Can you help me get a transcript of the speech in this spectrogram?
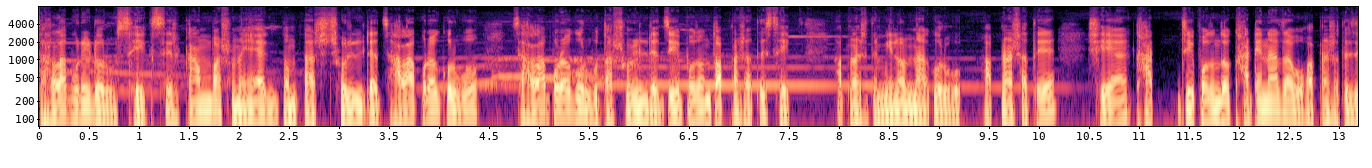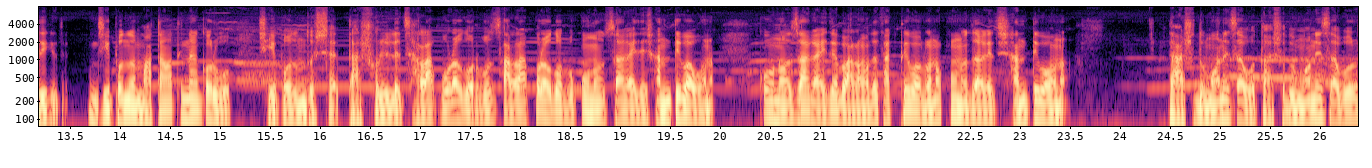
জ্বালাপোড়ে ডরু, সেক্সের কাম বাসনে একদম তার শরীরটা জ্বালাপোড়া করব জ্বালাপোড়া করব, তার শরীরটা যে পর্যন্ত আপনার সাথে সেক্স আপনার সাথে মিলন না করব, আপনার সাথে সে খাট, যে পর্যন্ত খাটে না যাব, আপনার সাথে যে যে পর্যন্ত মাতামাতি না করব সেই পর্যন্ত সে- তার শরীরে ঝালা পোড়া করব জ্বালা পোড়া করব, কোনো জায়গায় যে শান্তি পাবো না, কোনো জায়গায় যে ভালো মতো থাকতে পারব না, কোনো জায়গায় শান্তি পাবো না। তার শুধু মনে চাবো, তার শুধু মনে চাবো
